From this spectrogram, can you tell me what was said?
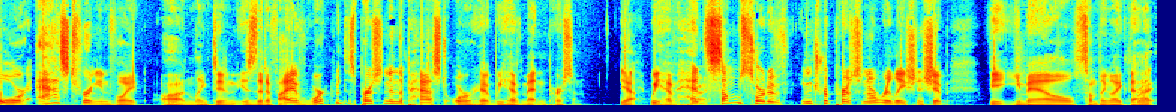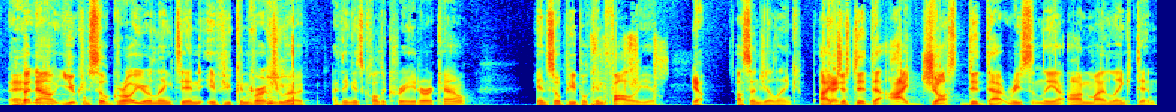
or asked for an invite on LinkedIn is that if I have worked with this person in the past or we have met in person, Yeah. we have had some sort of intrapersonal relationship via email, something like that. Right. Uh, but now you can still grow your LinkedIn if you convert to a, I think it's called a creator account. And so people can follow you. Yep. I'll send you a link. I just did that. I just did that recently on my LinkedIn.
